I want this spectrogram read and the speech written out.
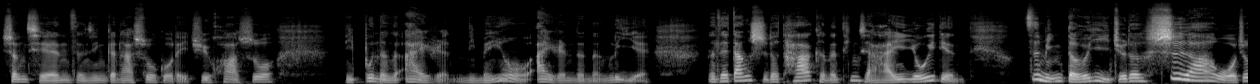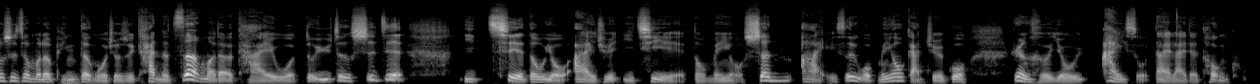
生前曾经跟他说过的一句话：说你不能爱人，你没有爱人的能力耶。那在当时的他，可能听起来还有一点。自鸣得意，觉得是啊，我就是这么的平等，我就是看得这么的开，我对于这个世界一切都有爱，却一切都没有深爱，所以我没有感觉过任何由爱所带来的痛苦。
